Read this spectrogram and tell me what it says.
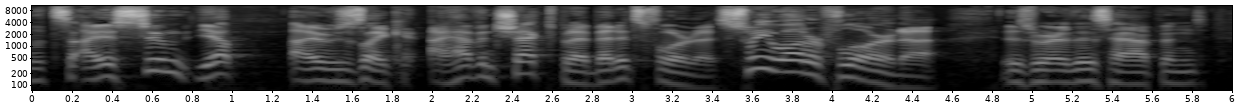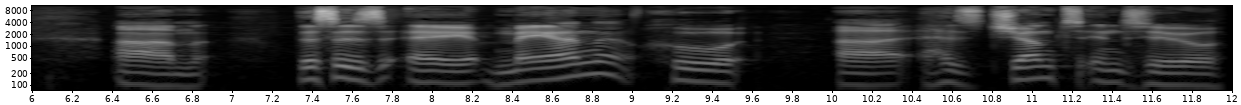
let's. I assume. Yep. I was like, I haven't checked, but I bet it's Florida. Sweetwater, Florida, is where this happened. Um, this is a man who uh, has jumped into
